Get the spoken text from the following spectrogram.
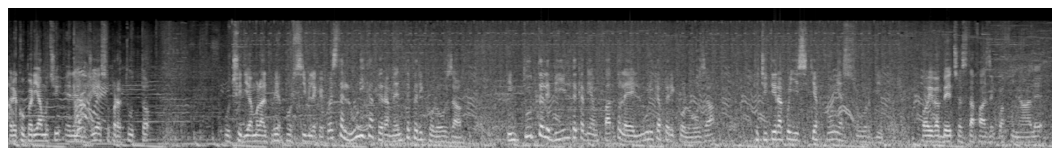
Recuperiamoci energia e soprattutto uccidiamola il prima possibile, che questa è l'unica veramente pericolosa. In tutte le build che abbiamo fatto lei è l'unica pericolosa che ci tira quegli schiaffoni assurdi. Poi vabbè c'è sta fase qua finale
